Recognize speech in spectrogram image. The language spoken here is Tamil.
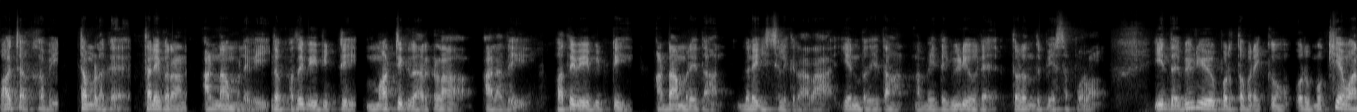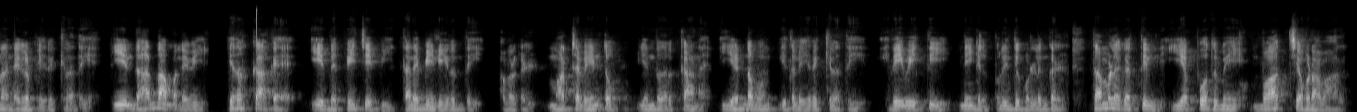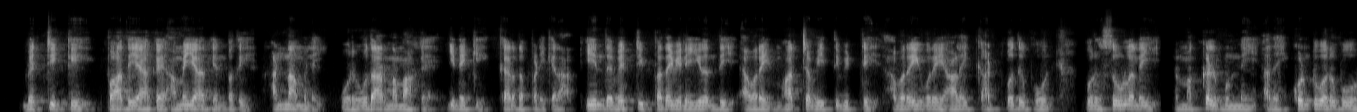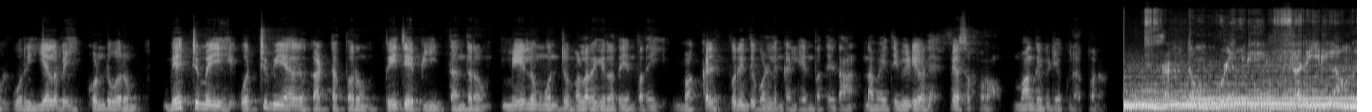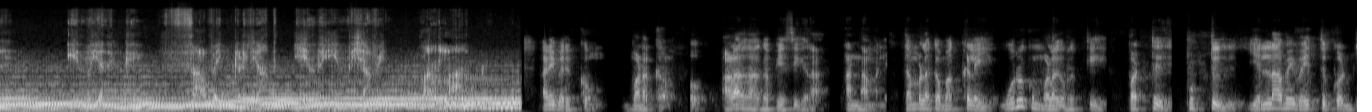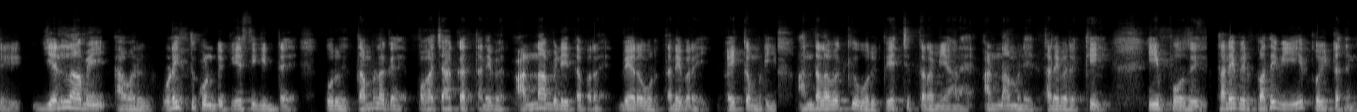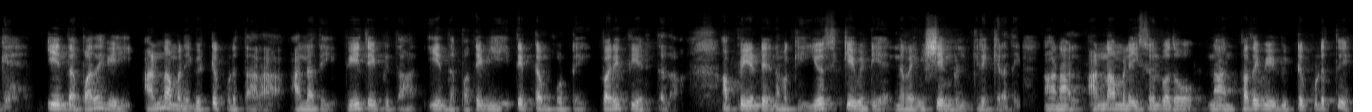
பாஜகவை தமிழக தலைவரான அண்ணாமலையை இந்த பதவியை விட்டு மாற்றுகிறார்களா அல்லது பதவியை விட்டு அண்ணாமலை தான் விலகி செல்கிறாரா என்பதை தான் நம்ம இந்த வீடியோவில் தொடர்ந்து பேச போகிறோம் இந்த வீடியோவை பொறுத்த வரைக்கும் ஒரு முக்கியமான நிகழ்வு இருக்கிறது. இந்த அண்ணாமலைவை இதற்காக இந்த பிஜேபி தலைமையில் இருந்து அவர்கள் மாற்ற வேண்டும் என்பதற்கான எண்ணமும் இதில் இருக்கிறது. இதை வைத்து நீங்கள் புரிந்து கொள்ளுங்கள். தமிழகத்தில் எப்போதுமே வாச்சவடவால் வெற்றிக்கு பாதையாக அமையாது என்பது அண்ணாமலை ஒரு உதாரணமாக இன்னைக்கு கருதப்படுகிறார். இந்த வெற்றி பதவியில இருந்து அவரை மாற்ற வைத்துவிட்டு அவரை ஒரு ஆளை காட்டுவது போல் ஒரு சூழலை மக்கள் முன்னே அதை கொண்டு வருபோல் ஒரு இயல்பை கொண்டு வரும் வேற்றுமையை ஒற்றுமையாக காட்டப்பெறும் பிஜேபியின் தந்திரம் மேலும் ஒன்று வளர்கிறது என்பதை மக்கள் புரிந்து கொள்ளுங்கள் என்பதை தான் நம்ம இந்த வீடியோல பேச போறோம். வாங்க வீடியோக்குள்ள போறோம் சட்டம் ஒழுங்கு சரியில்லாம சாவை கிடையாது. இந்த இந்தியாவின் வரலாறு. அனைவருக்கும் வணக்கம். அழகாக பேசுகிறார் அண்ணாமலை. தமிழக மக்களை உருகும் அளவிற்கு பட்டு புட்டு எல்லாமே வைத்துக்கொண்டு எல்லாமே அவர் உடைத்து கொண்டு பேசுகின்ற ஒரு தமிழக பாஜக தலைவர் அண்ணாமலை தவிர வேற ஒரு தலைவரை வைக்க முடியும். அந்த அளவுக்கு ஒரு பேச்சு திறமையான அண்ணாமலை தலைவருக்கு இப்போது தலைவர் பதவியே போயிட்டதுங்க. இந்த பதவியை அண்ணாமலை விட்டு கொடுத்தாரா? அல்லது பிஜேபி தான் இந்த பதவியை திட்டம் போட்டு பறித்து எடுத்ததா அப்படி என்று நமக்கு யோசிக்க வேண்டிய நிறைய விஷயங்கள் இருக்கிறது. ஆனால் அண்ணாமலை சொல்வதோ நான் பதவியை விட்டு கொடுத்து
